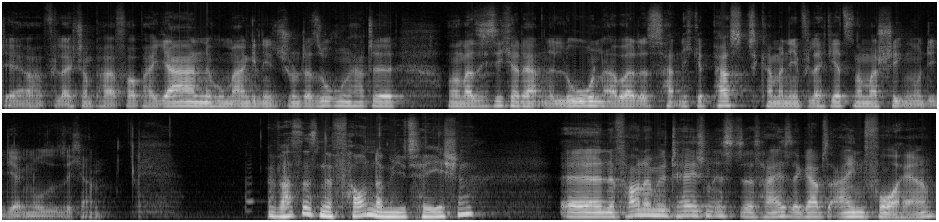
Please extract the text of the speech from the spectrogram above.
der vielleicht schon ein paar, vor ein paar Jahren eine humangenetische Untersuchung hatte und man war sich sicher, der hat einen Lohn, aber das hat nicht gepasst, kann man den vielleicht jetzt nochmal schicken und die Diagnose sichern. Was ist eine Founder Mutation? Äh, eine Founder Mutation ist, das heißt, er gab es einen vorher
